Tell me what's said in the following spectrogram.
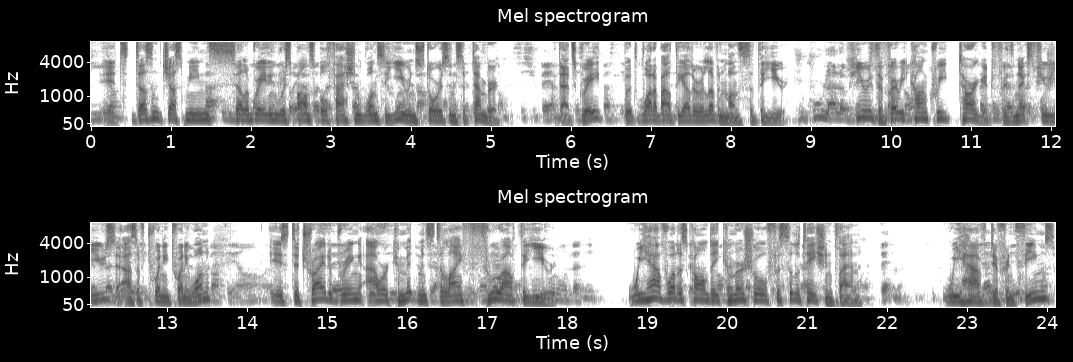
It doesn't just mean celebrating responsible fashion once a year in stores in September. That's great, but what about the other 11 months of the year? Here, the very concrete target for the next few years, as of 2021, is to try to bring our commitments to life throughout the year. We have what is called a commercial facilitation plan. We have different themes,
